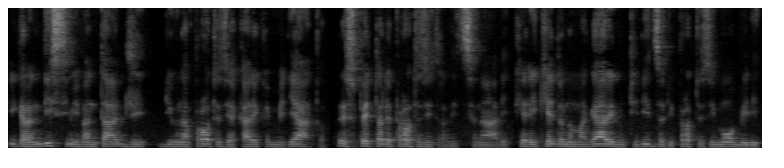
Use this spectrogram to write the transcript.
i grandissimi vantaggi di una protesi a carico immediato rispetto alle protesi tradizionali che richiedono magari l'utilizzo di protesi mobili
